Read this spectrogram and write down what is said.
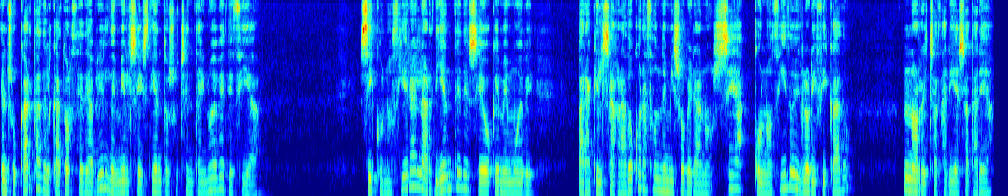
En su carta del 14 de abril de 1689 decía, Si conociera el ardiente deseo que me mueve para que el Sagrado Corazón de mi soberano sea conocido y glorificado, no rechazaría esa tarea.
